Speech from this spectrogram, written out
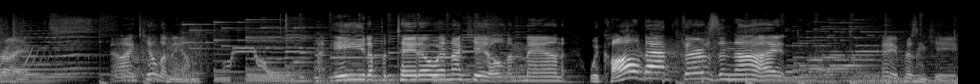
Right. And I killed a man. I ate a potato and I killed a man. We call that Thursday night. Hey, prison key.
